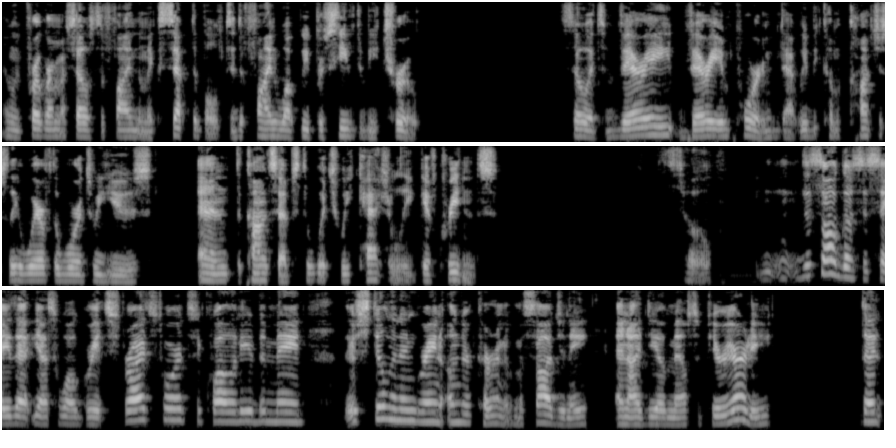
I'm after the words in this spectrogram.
and we program ourselves to find them acceptable to define what we perceive to be true. So it's very, very important that we become consciously aware of the words we use and the concepts to which we casually give credence. So this all goes to say that yes, while great strides towards equality have been made, there's still an ingrained undercurrent of misogyny and idea of male superiority that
